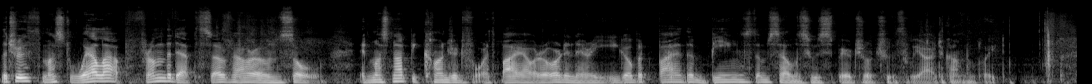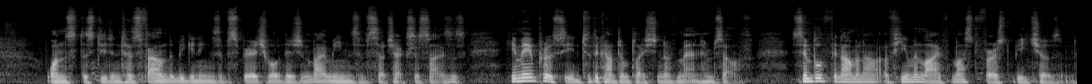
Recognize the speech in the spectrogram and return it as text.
The truth must well up from the depths of our own soul. It must not be conjured forth by our ordinary ego, but by the beings themselves whose spiritual truth we are to contemplate. Once the student has found the beginnings of spiritual vision by means of such exercises, he may proceed to the contemplation of man himself. Simple phenomena of human life must first be chosen.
